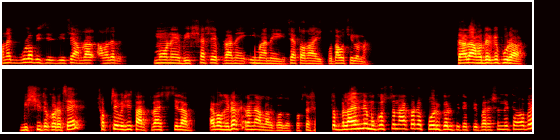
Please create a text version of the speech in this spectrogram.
অনেকগুলো বিসিএস দিয়েছি, আমরা আমাদের মনে, বিশ্বাসে, প্রাণে, ইমানে, চেতনায় কোথাও ছিল না। তাহলে আমাদেরকে পুরা বিস্মিত করেছে। সবচেয়ে বেশি সারপ্রাইজ ছিলাম এবং এটার কারণে আল্লাহর গজব করছে। তো ব্লাইন্ডলি মুখস্থ না করে পরিকল্পিত প্রিপারেশন নিতে হবে।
